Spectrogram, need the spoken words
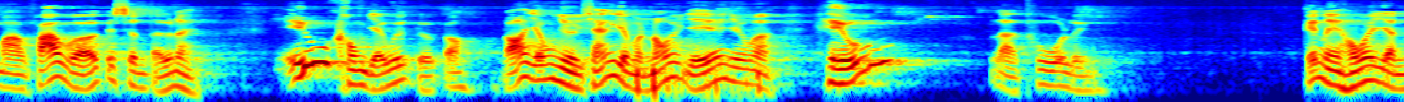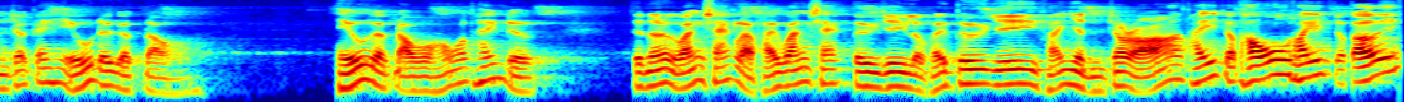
mà phá vỡ cái sinh tử này. Yếu không giải quyết được đâu. Đó giống như sáng giờ mình nói vậy đó, nhưng mà hiểu là thua liền cái này không có dành cho cái hiểu để gật đầu. Hiểu gật đầu không có thấy được. Cho nên quán sát là phải quán sát tư duy, là phải tư duy, phải nhìn cho rõ, thấy cho thấu, thấy cho tới.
